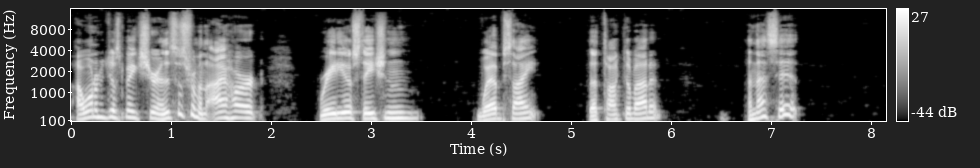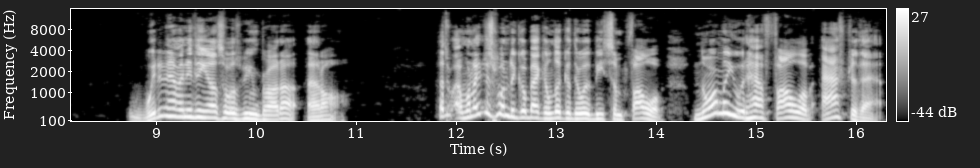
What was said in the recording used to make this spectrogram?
I wanted to just make sure, and this is from an iHeart radio station website that talked about it, and that's it. We didn't have anything else that was being brought up at all. That's when I just wanted to go back and look if there would be some follow up. Normally, you would have follow up after that.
